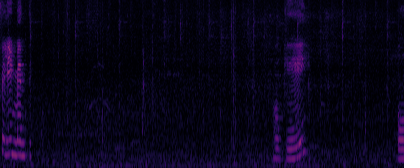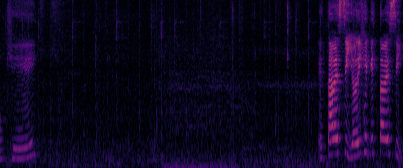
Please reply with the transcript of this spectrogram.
felizmente. Ok. Ok. Esta vez sí, yo dije que esta vez sí.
